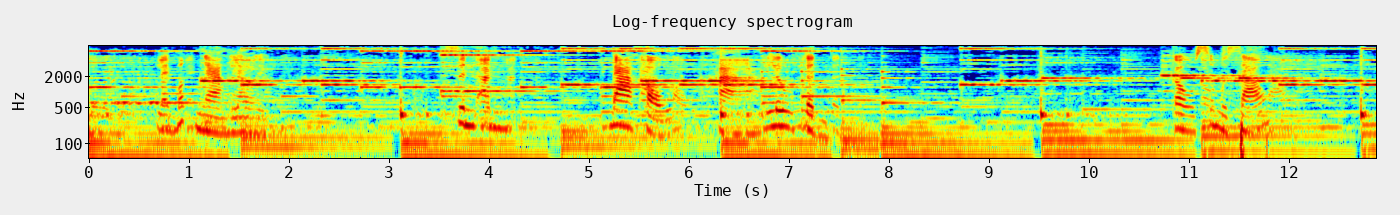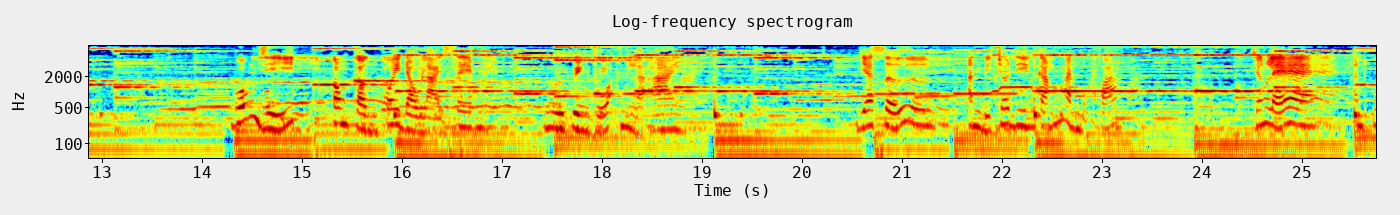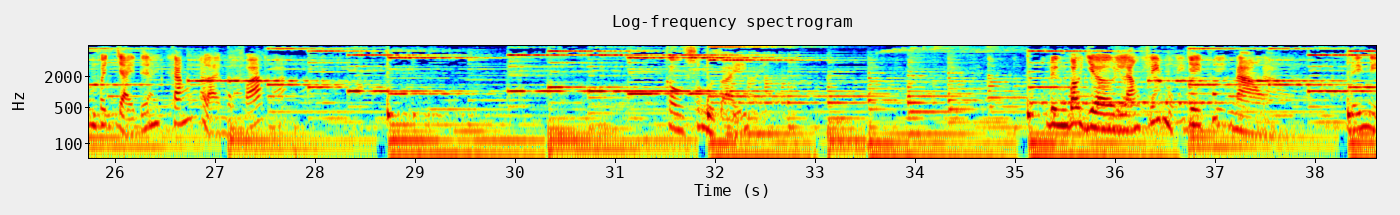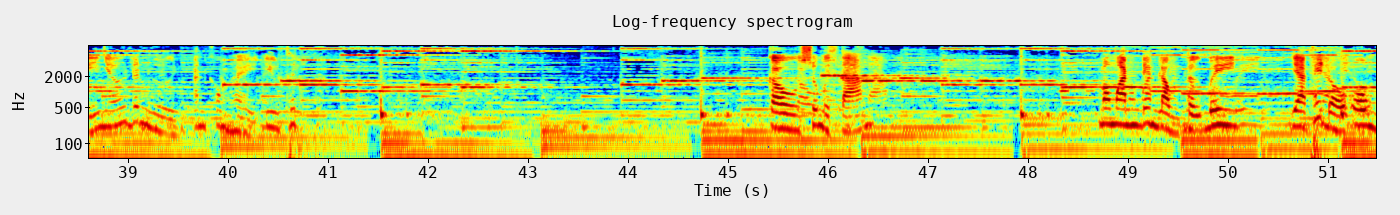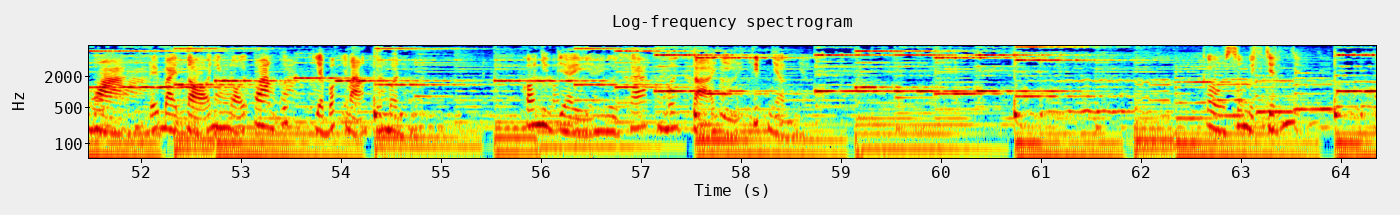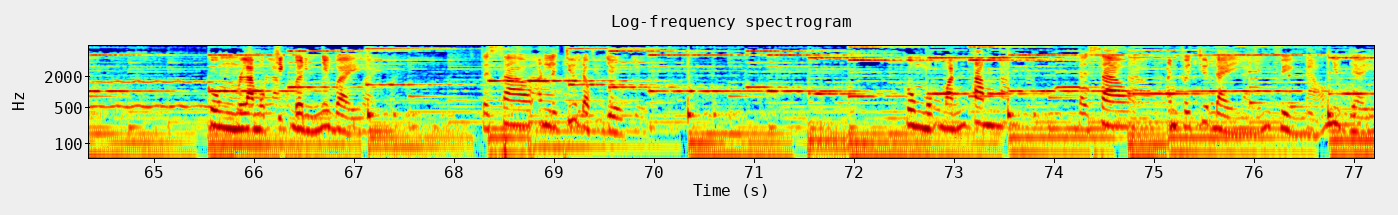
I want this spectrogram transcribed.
lại mất ngàn lời. Xin anh đa khẩu hạ lưu tình. Câu số 16 Vốn dĩ, Không cần quay đầu lại xem Người quyền rủa anh là ai. Giả sử anh bị cho điên cắn anh một phát, Chẳng lẽ anh cũng phải chạy đến cắn lại một phát? Câu số 17 Đừng bao giờ lãng phí một giây phút nào Câu số 18 Mong anh đem lòng tự bi Và thái độ ôn hòa Để bày tỏ những nỗi oan ức và bất mãn của mình. Có như vậy, người khác mới khả dĩ tiếp nhận. Câu số 19 Cùng là một chiếc bình như vậy, Tại sao anh lại chứa độc dược Cùng một mảnh tâm, Tại sao anh phải chứa đầy những phiền não như vậy.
